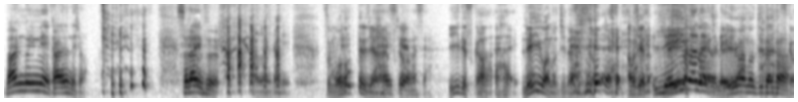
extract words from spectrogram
番組名変えるんでしょ。スライブ。なんかに。戻ってるじゃないですか。違いました。いいですか、はい、令和の時代ですよ。あ間違えた。令和だよ令和の時代。ですか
